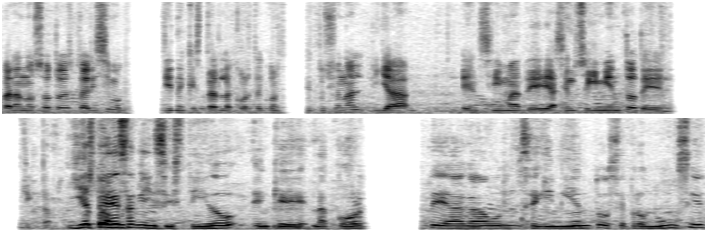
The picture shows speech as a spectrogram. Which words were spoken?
para nosotros es clarísimo que tiene que estar la Corte Constitucional ya encima de haciendo seguimiento del dictamen. Y ustedes han insistido en que la Corte haga un seguimiento, se pronuncie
